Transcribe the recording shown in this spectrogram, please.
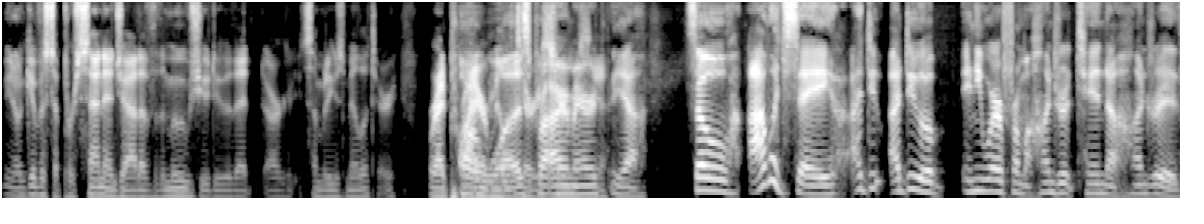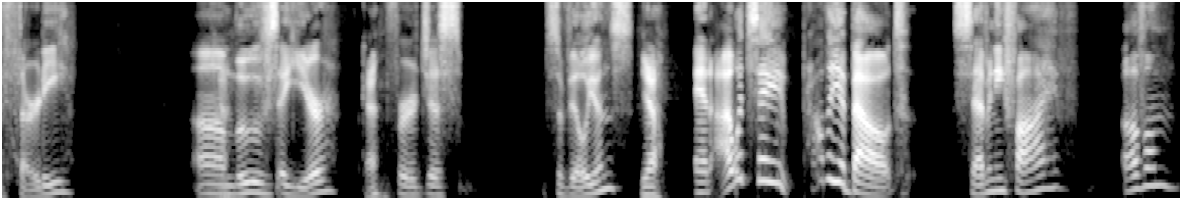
you know, give us a percentage out of the moves you do that are somebody who's military or had prior Or was military prior married. yeah. Yeah. So I would say I do I do a, anywhere from 110 to 130 um, moves a year Okay. for just civilians, Yeah, and I would say probably about 75 of them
